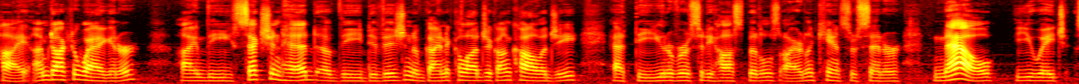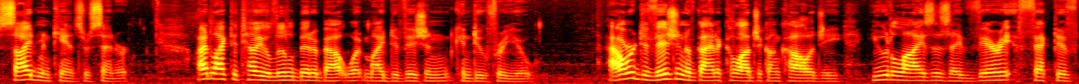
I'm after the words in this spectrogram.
Hi, I'm Dr. Waggoner. I'm the section head of the Division of Gynecologic Oncology at the University Hospitals Ireland Cancer Center, now the UH Seidman Cancer Center. I'd like to tell you a little bit about what my division can do for you. Our Division of Gynecologic Oncology utilizes a very effective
